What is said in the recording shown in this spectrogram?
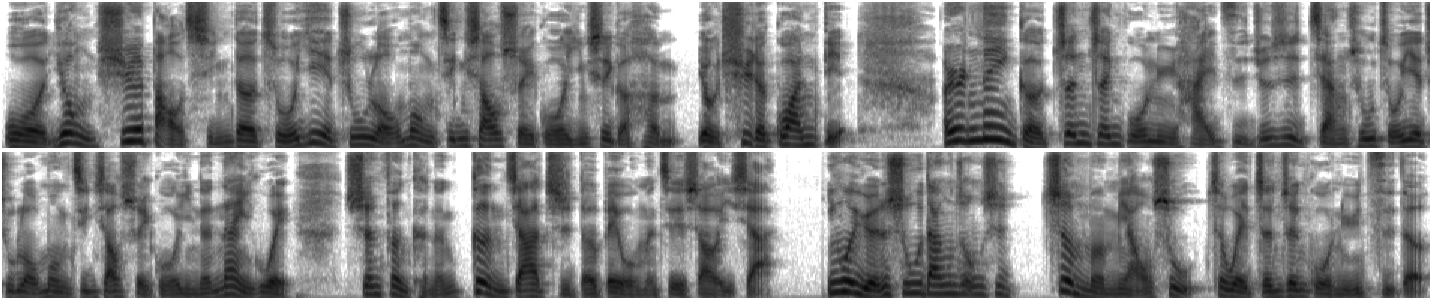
我用薛宝琴的《昨夜珠楼梦》今宵水国营是一个很有趣的观点，而那个真真国女孩子，就是讲出《昨夜珠楼梦》今宵水国营的那一位身份，可能更加值得被我们介绍一下。因为原书当中是这么描述这位真真国女子的，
